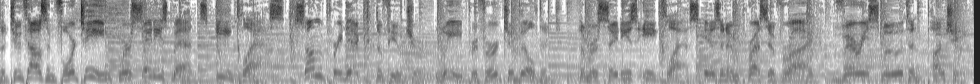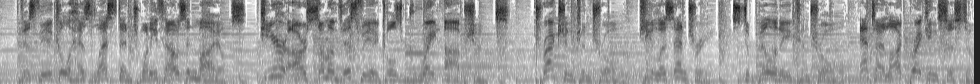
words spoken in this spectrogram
The 2014 Mercedes-Benz E-Class. Some predict the future. We prefer to build it. The Mercedes E-Class is an impressive ride, very smooth and punchy. This vehicle has less than 20,000 miles. Here are some of this vehicle's great options traction control, keyless entry, stability control, anti lock braking system,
